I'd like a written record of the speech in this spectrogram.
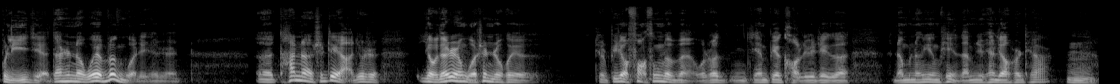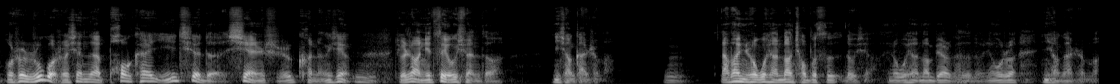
不理解，但是呢，我也问过这些人，呃，他呢是这样，就是有的人我甚至会就是比较放松的问我说，你先别考虑这个能不能应聘，咱们就先聊会儿天儿。嗯，我说如果说现在抛开一切的现实可能性，就让你自由选择，你想干什么？嗯，哪怕你说我想当乔布斯都行，你说我想当比尔盖茨都行，我说你想干什么？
